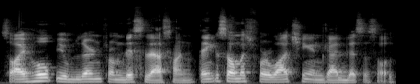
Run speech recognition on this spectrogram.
So I hope you've learned from this lesson. Thank you so much for watching and God bless us all.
